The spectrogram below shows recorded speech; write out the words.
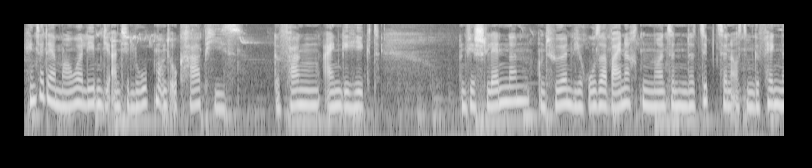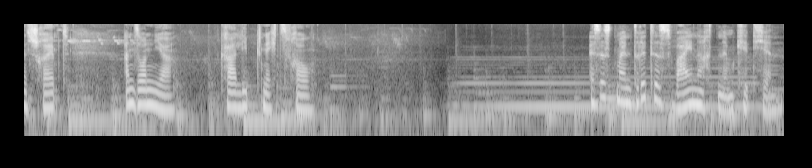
Hinter der Mauer leben die Antilopen und Okapis, gefangen, eingehegt. Und wir schlendern und hören, wie Rosa Weihnachten 1917 aus dem Gefängnis schreibt. An Sonja, Karl Liebknechts Frau. Es ist mein drittes Weihnachten im Kittchen.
